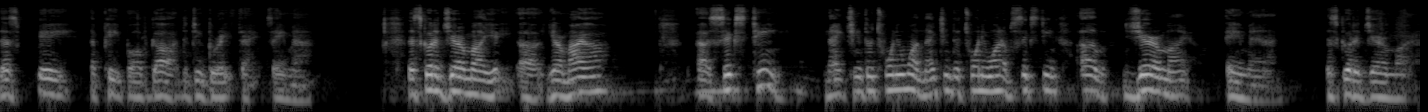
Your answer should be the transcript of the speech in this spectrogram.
Let's be the people of God to do great things. Amen. Let's go to Jeremiah, uh, Jeremiah uh, 16, 19 through 21, 19 to 21 of 16 of Jeremiah. Amen. Let's go to Jeremiah,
